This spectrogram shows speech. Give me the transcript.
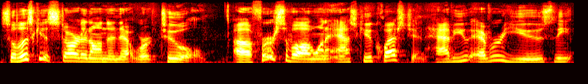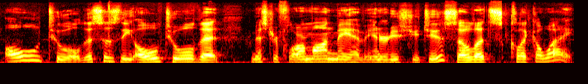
So let's get started on the network tool. Uh, first of all, I want to ask you a question. Have you ever used the old tool? This is the old tool that Mr. Florimon may have introduced you to, so let's click away.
